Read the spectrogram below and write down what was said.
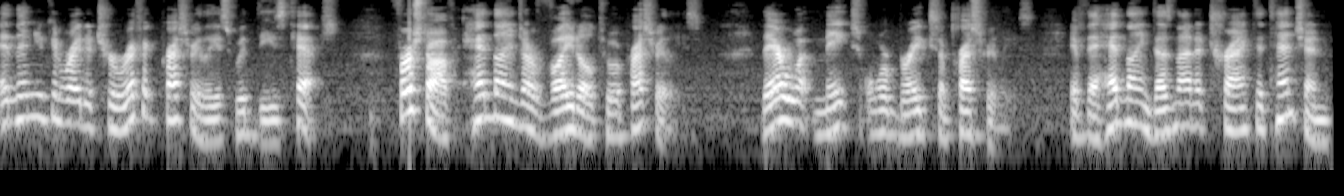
and then you can write a terrific press release with these tips. First off, headlines are vital to a press release. They are what makes or breaks a press release. If the headline does not attract attention,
